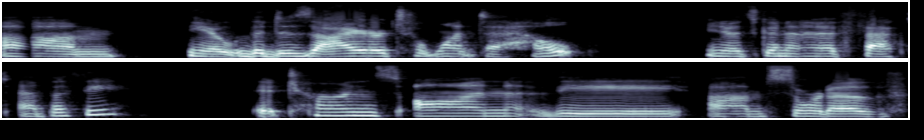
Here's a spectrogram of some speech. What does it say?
um, you know, the desire to want to help. You know, it's going to affect empathy. It turns on the um, sort of,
